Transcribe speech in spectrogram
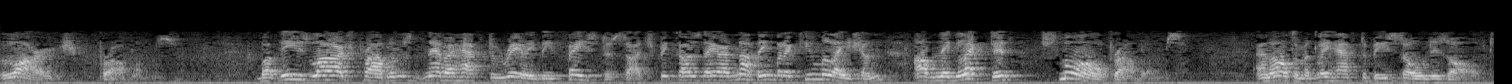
large problems. But these large problems never have to really be faced as such because they are nothing but accumulation of neglected small problems and ultimately have to be so dissolved.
